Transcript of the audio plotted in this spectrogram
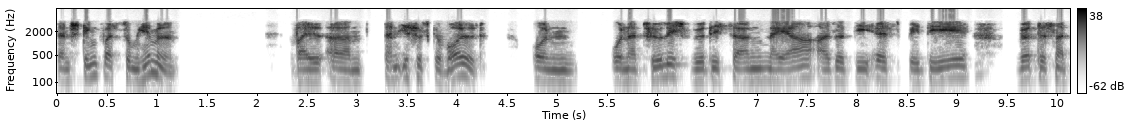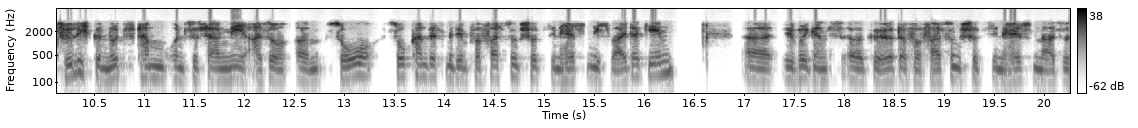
dann stinkt was zum Himmel, weil ähm, dann ist es gewollt. Und, und natürlich würde ich sagen, naja, also die SPD wird es natürlich genutzt haben, um zu sagen, nee, also ähm, so, so kann das mit dem Verfassungsschutz in Hessen nicht weitergehen. Äh, übrigens äh, gehört der Verfassungsschutz in Hessen, also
